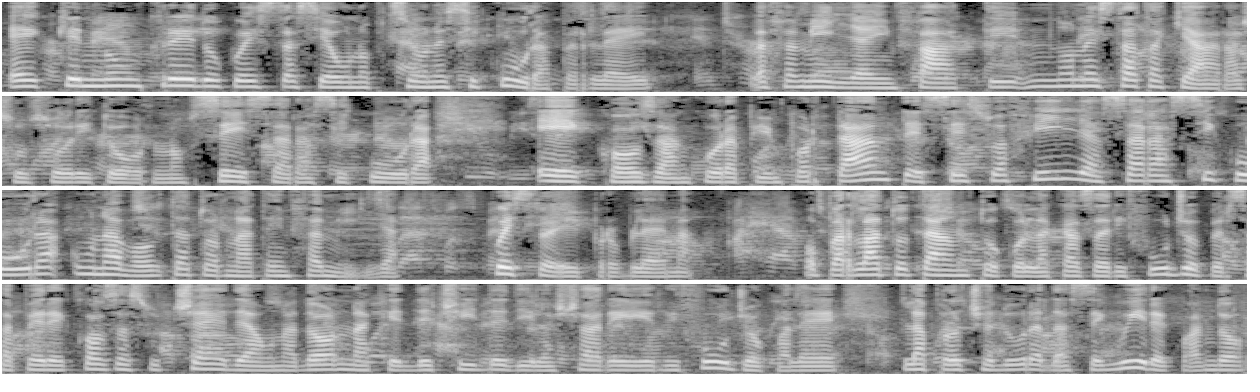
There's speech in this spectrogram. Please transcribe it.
è che non credo questa sia un'opzione sicura per lei. La famiglia, infatti, non è stata chiara sul suo ritorno, se sarà sicura e, cosa ancora più importante, se sua figlia sarà sicura una volta tornata in famiglia. Questo è il problema. Ho parlato tanto con la casa rifugio per sapere cosa succede a una donna che decide di lasciare il rifugio, qual è la procedura da seguire quando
